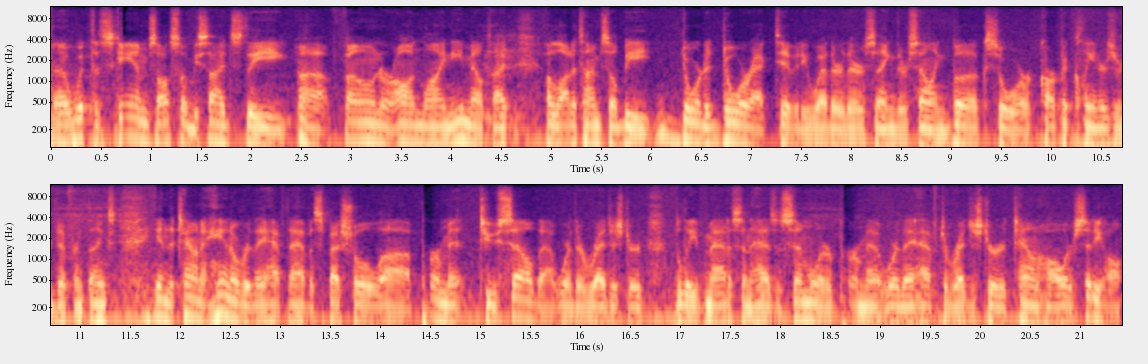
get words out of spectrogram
Uh, with the scams, also besides the uh, phone or online email type, a lot of times there'll be door-to-door activity, whether they're saying they're selling books or carpet cleaners or different things. In the town of Hanover, they have to have a special uh, permit to sell that, where they're registered. I believe Madison has a similar permit where they have to register at town hall or city hall.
